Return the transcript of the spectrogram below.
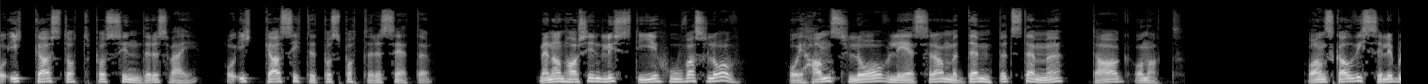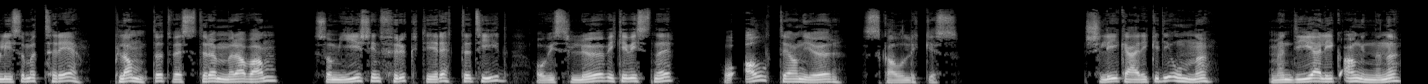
og ikke har stått på synderes vei, og ikke har sittet på spotteres sete. Men han har sin lyst i Jehovas lov, og i hans lov leser han med dempet stemme dag og natt. Og han skal visselig bli som et tre, plantet ved strømmer av vann, som gir sin frukt i rette tid, og hvis løv ikke visner, og alt det han gjør skal lykkes. Slik er ikke de onde, men de er lik agnene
